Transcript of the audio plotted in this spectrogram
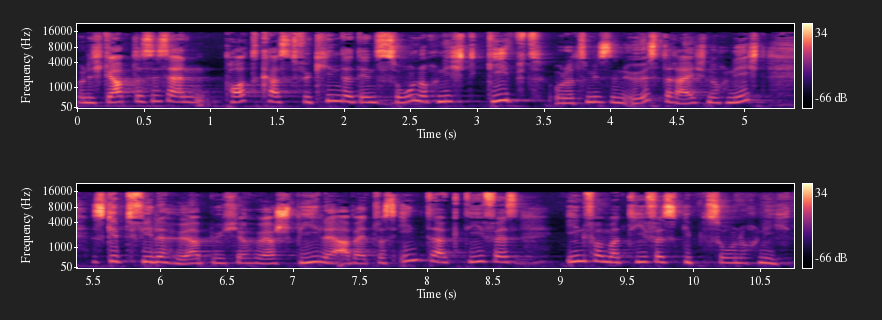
Und ich glaube, das ist ein Podcast für Kinder, den es so noch nicht gibt oder zumindest in Österreich noch nicht. Es gibt viele Hörbücher, Hörspiele, aber etwas Interaktives, Informatives gibt es so noch nicht.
